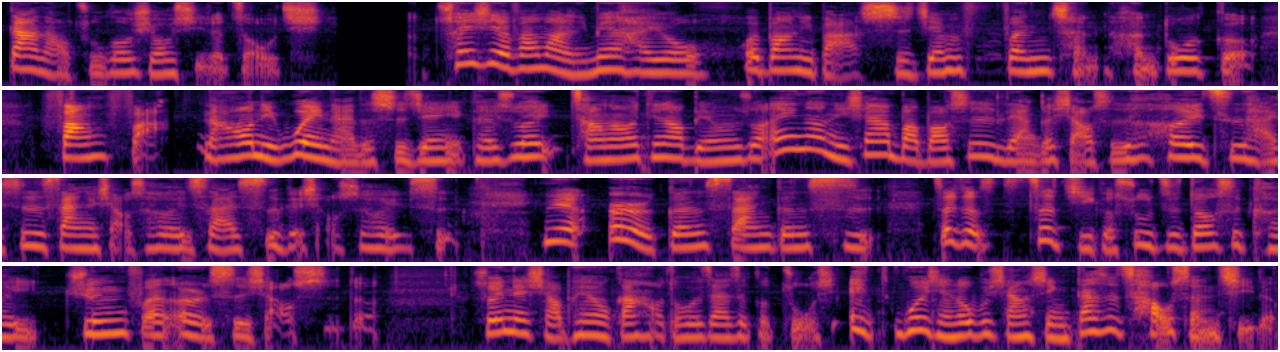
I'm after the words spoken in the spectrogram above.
大脑足够休息的周期。吹气的方法里面还有会帮你把时间分成很多个方法，然后你喂奶的时间也可以。所以常常会听到别人说：“哎，那你现在宝宝是两个小时喝一次，还是三个小时喝一次，还是四个小时喝一次？”因为二跟三跟四这个这几个数字都是可以均分二十四小时的，所以你的小朋友刚好都会在这个作息。哎，我以前都不相信，但是超神奇的。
